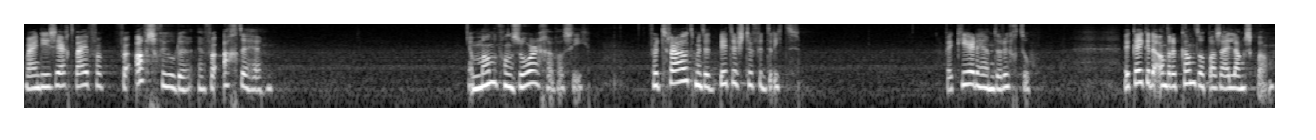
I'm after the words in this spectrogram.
Waarin hij zegt, wij verafschuwden en verachten hem. Een man van zorgen was hij, vertrouwd met het bitterste verdriet. Wij keerden hem de rug toe. We keken de andere kant op als hij langskwam.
